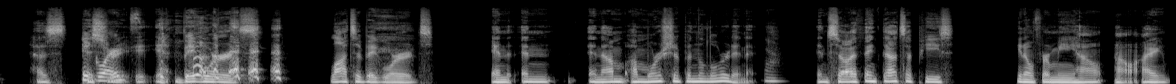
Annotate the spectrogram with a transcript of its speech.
has Big history, words. big words, lots of big words, and and and I'm I'm worshiping the Lord in it. Yeah. And so I think that's a piece, you know, for me how how I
